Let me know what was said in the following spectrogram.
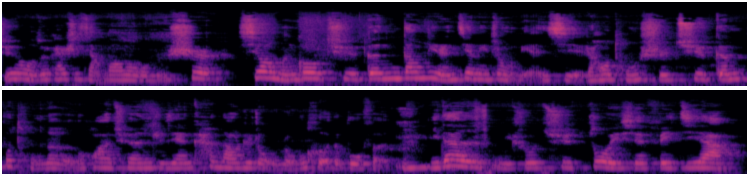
就像我最开始讲到的，我们是希望能够去跟当地人建立这种联系，然后同时去跟不同的文化圈之间看到这种融合的部分。嗯一旦你说去坐一些飞机啊，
